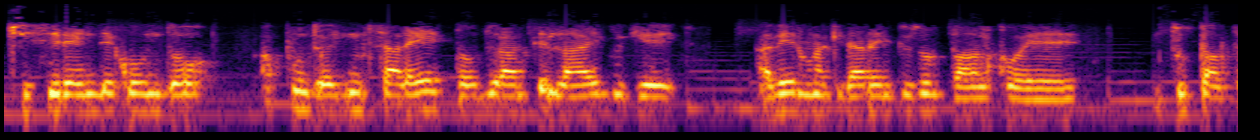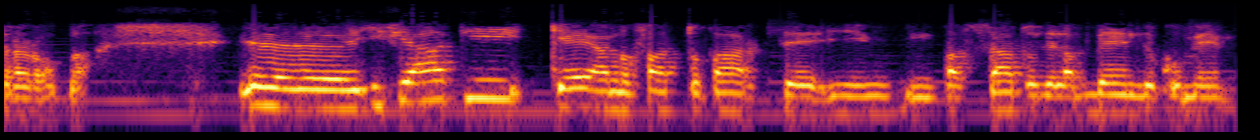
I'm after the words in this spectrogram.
ci si rende conto appunto in saletta o durante il live che avere una chitarra in più sul palco è tutt'altra roba. Eh, I fiati che hanno fatto parte in, in, passato della band come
